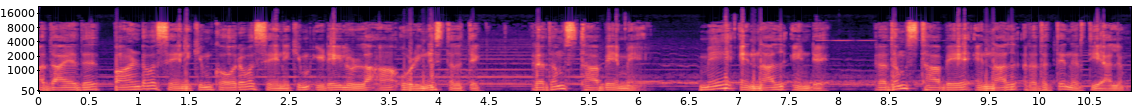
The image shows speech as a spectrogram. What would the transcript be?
അതായത് പാണ്ഡവസേനയ്ക്കും കൗരവസേനയ്ക്കും കൗരവ സേനയ്ക്കും ഇടയിലുള്ള ആ ഒഴിഞ്ഞ സ്ഥലത്തേക്ക്. രഥം സ്ഥാപയ മേ. മേ എന്നാൽ എന്റെ. രഥം സ്ഥാപയെ എന്നാൽ രഥത്തെ നിർത്തിയാലും.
